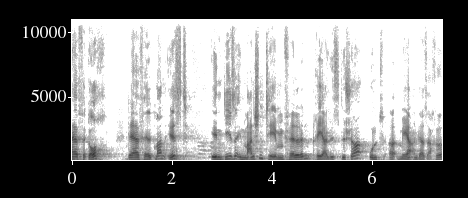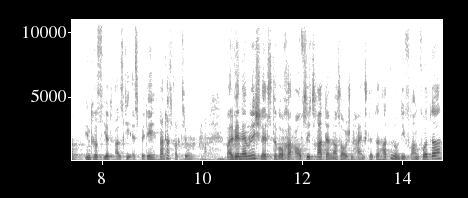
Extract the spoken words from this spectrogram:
Herr, doch, der Herr Feldmann ist in, diese, in manchen Themenfeldern realistischer und äh, mehr an der Sache interessiert als die SPD-Landtagsfraktion weil wir nämlich letzte Woche Aufsichtsrat der Nassauischen Heimstätte hatten, und die Frankfurter,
